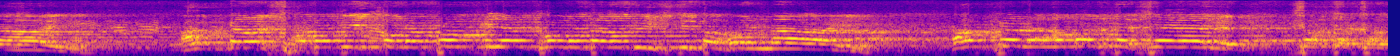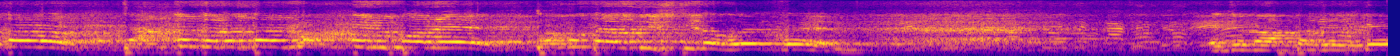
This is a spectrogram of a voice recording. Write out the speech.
চাই, আপনারা স্বাভাবিক কোন প্রক্রিয়ার ক্ষমতা অধিষ্ঠিত হন নাই। আপনারা আমার দেশের শত শত ছাত্র জনতার রক্তের উপরে ক্ষমতা অধিষ্ঠিত হয়েছেন। এজন্য আপনাদেরকে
